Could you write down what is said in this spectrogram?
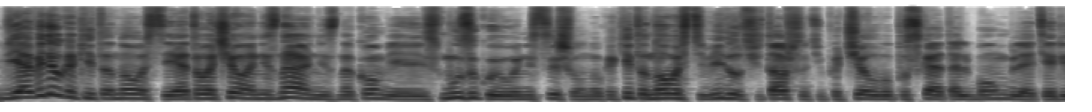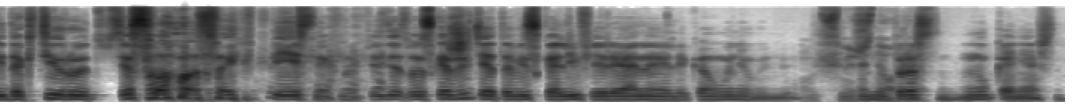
я видел какие-то новости, я этого чела не знаю, не знаком, я и с музыку его не слышал, но какие-то новости видел, читал, что, типа, чел выпускает альбом, блядь, и редактирует все слова в своих песнях, ну, пиздец, вы скажите это Вискалифе реально или кому-нибудь. Вот смешно. Они просто, ну, конечно конечно.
